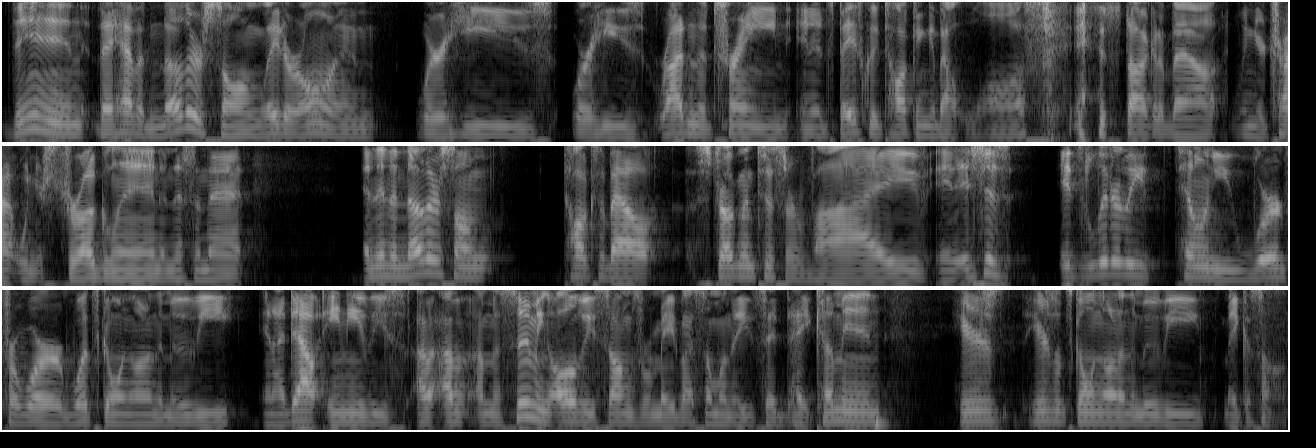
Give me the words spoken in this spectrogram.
Then they have another song later on where he's where he's riding the train and it's basically talking about loss and it's talking about when you're trying when you're struggling and this and that. And then another song talks about struggling to survive and it's just it's literally telling you word for word what's going on in the movie and i doubt any of these I, I'm, I'm assuming all of these songs were made by someone they said hey come in here's here's what's going on in the movie make a song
